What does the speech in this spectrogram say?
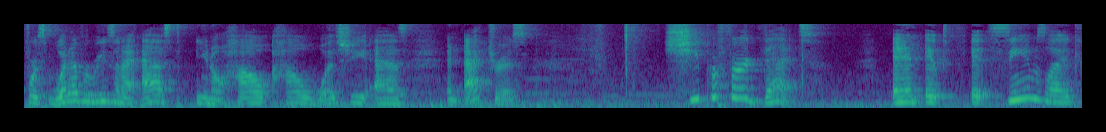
for whatever reason i asked you know how how was she as an actress? She preferred that and it it seems like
